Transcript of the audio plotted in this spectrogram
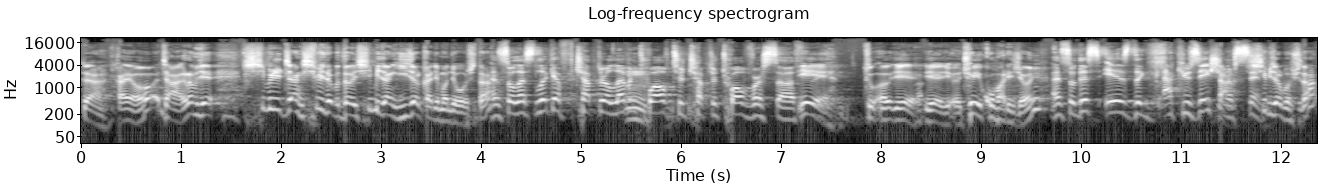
자 가요. 자 그럼 이제 11장 11절부터 12장 2절까지 먼저 봅시다. And so let's look at chapter 11, 12 to chapter 12, verse uh, 3. 예, 두, 어, 예, 예, 죄의 고발이죠. And so this is the accusation 자, of sin. 12절 봅시다.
